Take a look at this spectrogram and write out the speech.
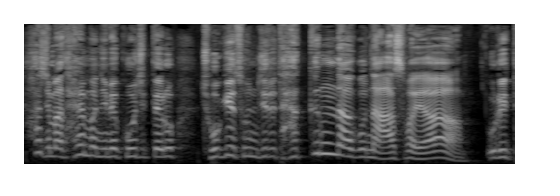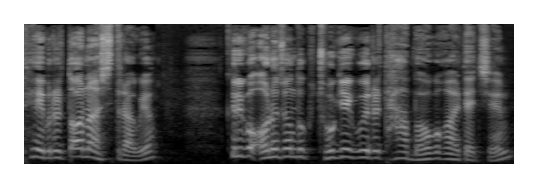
하지만 할머님의 고집대로 조개 손질이 다 끝나고 나서야 우리 테이블을 떠나시더라고요. 그리고 어느 정도 조개구이를 다 먹어갈 때쯤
